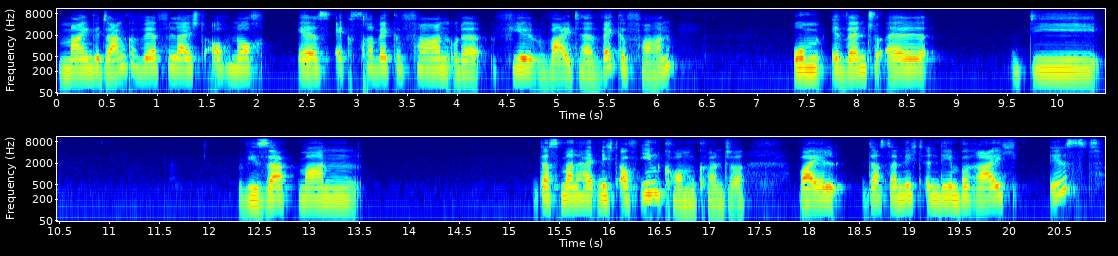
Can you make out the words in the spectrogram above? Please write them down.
mein Gedanke wäre vielleicht auch noch, er ist extra weggefahren oder viel weiter weggefahren, um eventuell die wie sagt man, dass man halt nicht auf ihn kommen könnte. Weil dass er nicht in dem Bereich ist,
